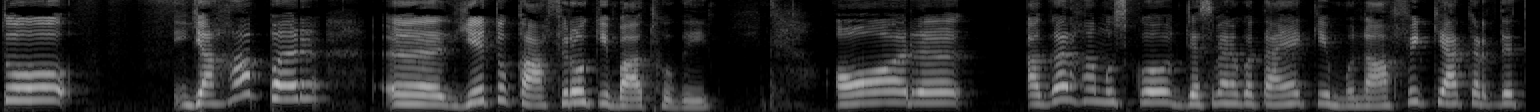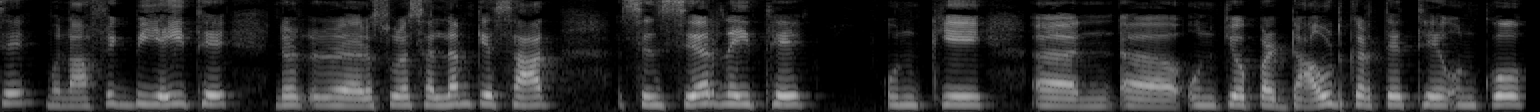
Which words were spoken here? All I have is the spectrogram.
تو یہاں پر یہ تو کافروں کی بات ہو گئی۔ اور اگر ہم اس کو، جیسے میں نے بتایا کہ منافق کیا کرتے تھے، منافق بھی یہی تھے رسول وسلم کے ساتھ سنسیئر نہیں تھے، ان کے ان کے اوپر ڈاؤٹ کرتے تھے، ان کو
